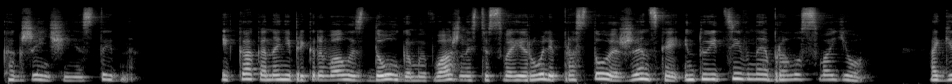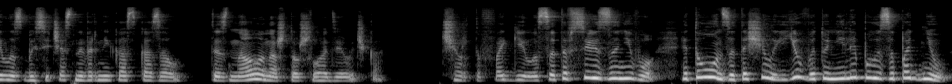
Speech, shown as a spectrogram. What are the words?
Как женщине стыдно. И как она не прикрывалась долгом и важностью своей роли, простое, женское, интуитивное брало свое. Агилос бы сейчас наверняка сказал, «Ты знала, на что шла девочка?» Чертов Агилос, это все из-за него. Это он затащил ее в эту нелепую западню.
